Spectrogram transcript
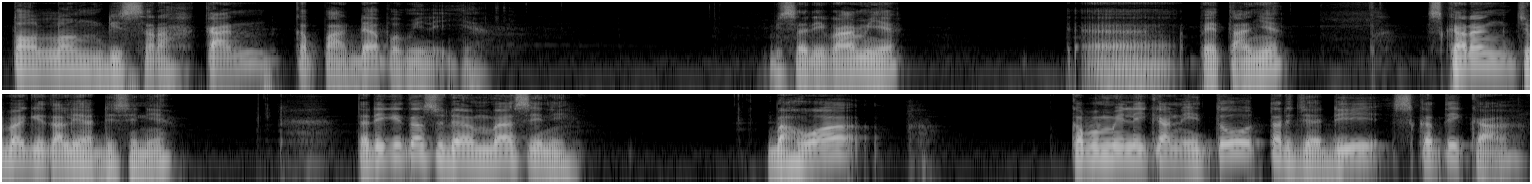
tolong diserahkan kepada pemiliknya. Bisa dipahami ya uh, petanya. Sekarang coba kita lihat di sini ya. Tadi kita sudah membahas ini bahwa kepemilikan itu terjadi seketika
